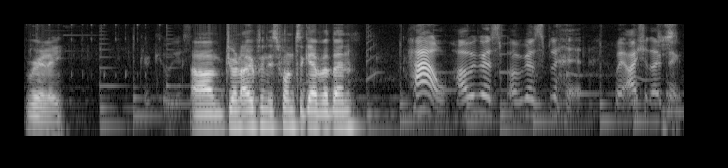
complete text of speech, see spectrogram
Really? Um, do you want to open this one together then? How? How are we gonna are we gonna split it? Wait, I should open it.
